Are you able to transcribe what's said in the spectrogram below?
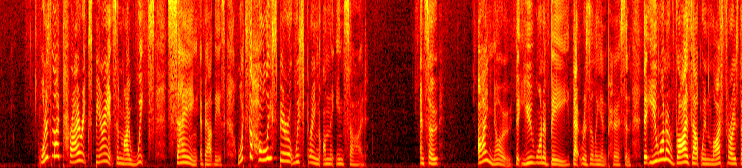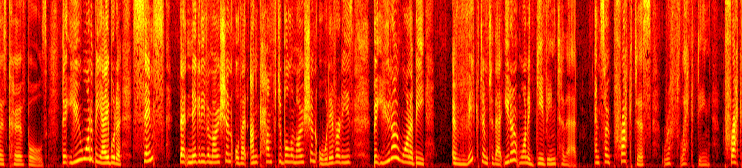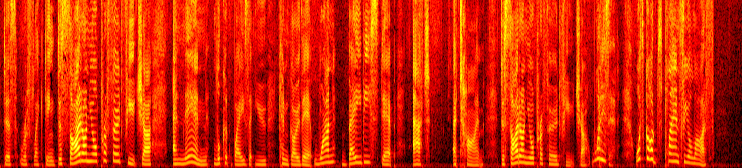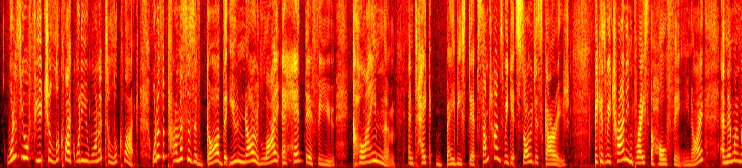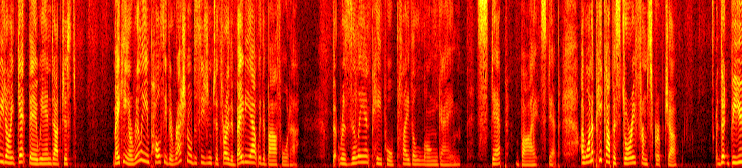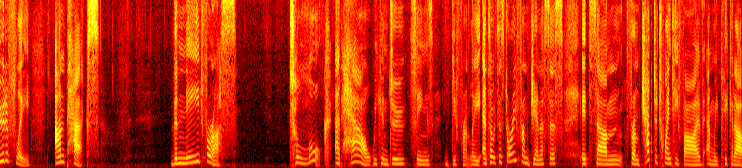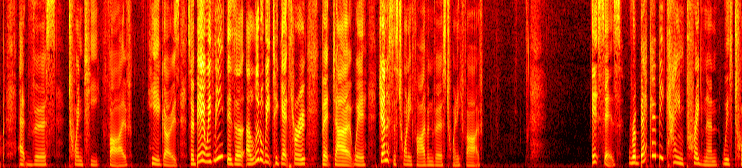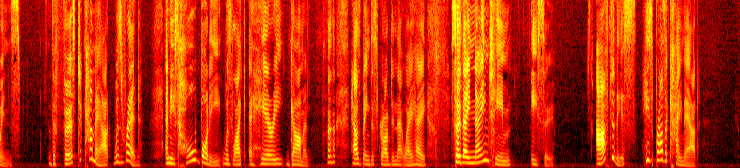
What is my prior experience and my wits saying about this? What's the Holy Spirit whispering on the inside? And so I know that you want to be that resilient person, that you want to rise up when life throws those curveballs, that you want to be able to sense that negative emotion or that uncomfortable emotion or whatever it is, but you don't want to be a victim to that. You don't want to give in to that. And so practice reflecting, practice reflecting. Decide on your preferred future and then look at ways that you can go there. One baby step at a time. Decide on your preferred future. What is it? What's God's plan for your life? What does your future look like? What do you want it to look like? What are the promises of God that you know lie ahead there for you? Claim them and take baby steps. Sometimes we get so discouraged because we try and embrace the whole thing, you know? And then when we don't get there, we end up just making a really impulsive, irrational decision to throw the baby out with the bathwater. But resilient people play the long game, step by step. I want to pick up a story from Scripture that beautifully unpacks the need for us to look at how we can do things differently. And so it's a story from Genesis. It's um, from chapter 25, and we pick it up at verse 25. Here goes. So bear with me. There's a, a little bit to get through, but uh, we're Genesis 25 and verse 25 it says Rebecca became pregnant with twins. The first to come out was red, and his whole body was like a hairy garment. How's being described in that way, hey? So they named him Esau. After this, his brother came out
